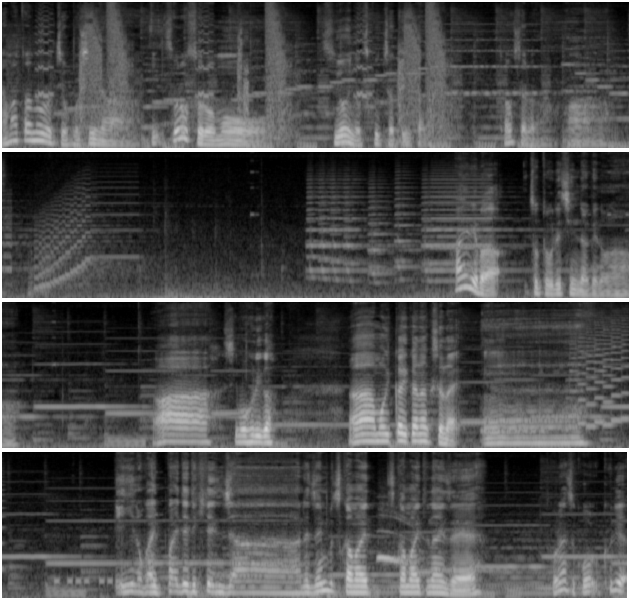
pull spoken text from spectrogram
ヤマタノロチ欲しいな。そろそろもう強いの作っちゃっていいかな。倒したらな。ああ。入ればちょっと嬉しいんだけどな。ああ、霜降りが。ああ、もう一回行かなくちゃない。うーん。いいのがいっぱい出てきてんじゃん。あれ全部捕まえ、捕まえてないぜ。とりあえずこうクリア、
